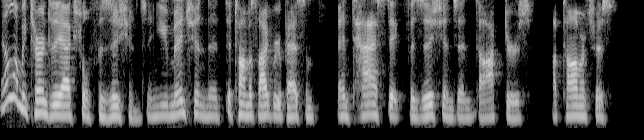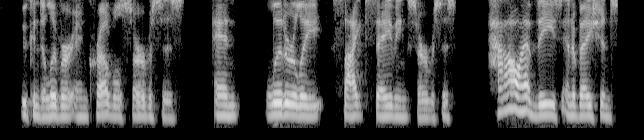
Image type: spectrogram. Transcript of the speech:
Now, let me turn to the actual physicians. And you mentioned that the Thomas Eye Group has some fantastic physicians and doctors, optometrists who can deliver incredible services and literally sight saving services. How have these innovations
